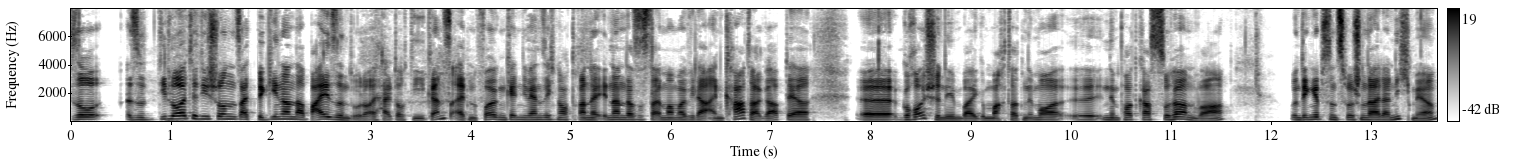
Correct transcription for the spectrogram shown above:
so, also die Leute, die schon seit Beginn an dabei sind oder halt auch die ganz alten Folgen kennen, die werden sich noch dran erinnern, dass es da immer mal wieder einen Kater gab, der äh, Geräusche nebenbei gemacht hat und immer äh, in dem Podcast zu hören war. Und den gibt's inzwischen leider nicht mehr.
